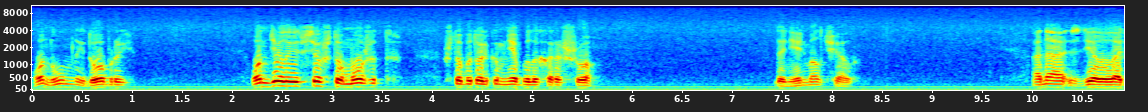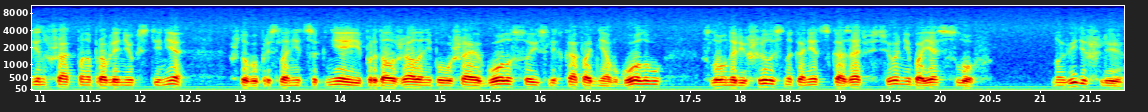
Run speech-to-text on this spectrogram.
Он умный, добрый. Он делает все, что может, чтобы только мне было хорошо». Даниэль молчал. Она сделала один шаг по направлению к стене, чтобы прислониться к ней, и продолжала, не повышая голоса и слегка подняв голову, словно решилась, наконец, сказать все, не боясь слов. «Но видишь ли,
